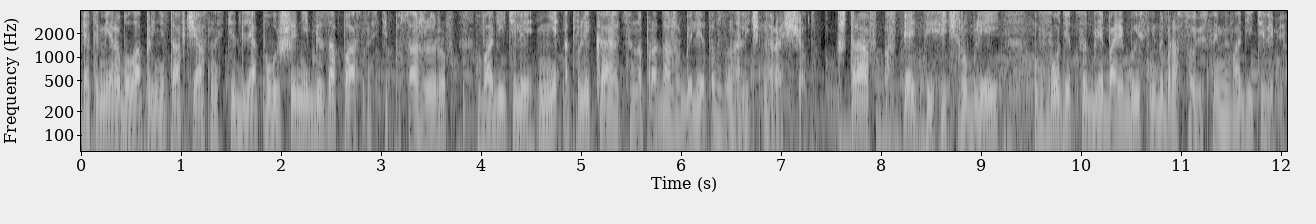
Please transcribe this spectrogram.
Эта мера была принята в частности для повышения безопасности пассажиров. Водители не отвлекаются на продажу билетов за наличный расчет. Штраф в 5000 рублей вводится для борьбы с недобросовестными водителями.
